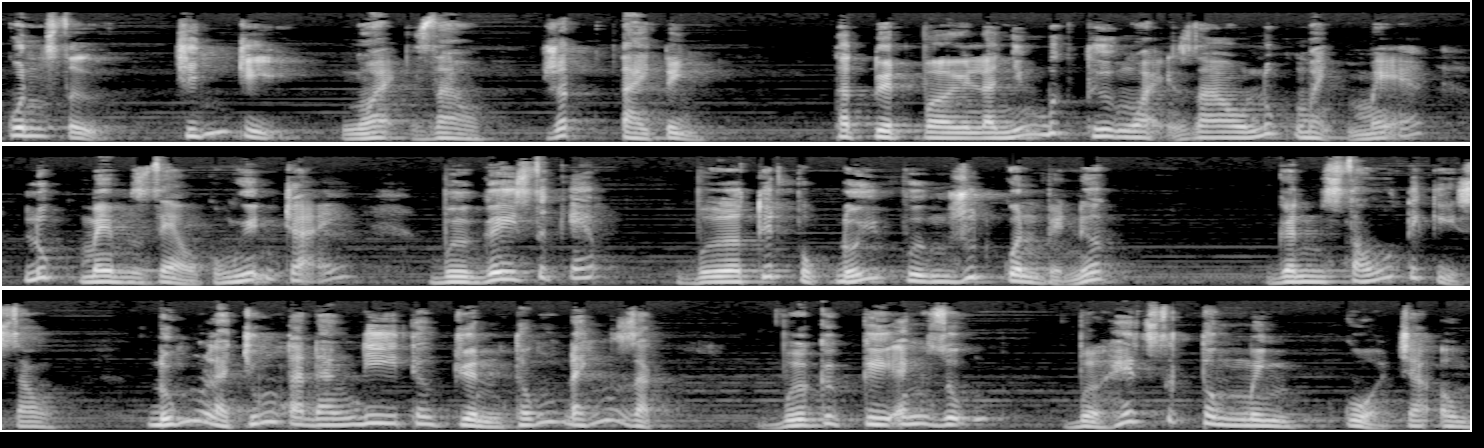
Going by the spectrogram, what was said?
quân sự, chính trị, ngoại giao rất tài tình. Thật tuyệt vời là những bức thư ngoại giao lúc mạnh mẽ, lúc mềm dẻo của Nguyễn Trãi vừa gây sức ép, vừa thuyết phục đối phương rút quân về nước. Gần 6 thế kỷ sau, đúng là chúng ta đang đi theo truyền thống đánh giặc, vừa cực kỳ anh dũng, vừa hết sức thông minh của cha ông.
